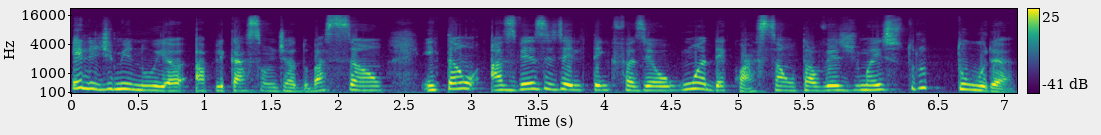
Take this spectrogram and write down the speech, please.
Ele diminui a aplicação de adubação, então às vezes ele tem que fazer alguma adequação, talvez de uma estrutura,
